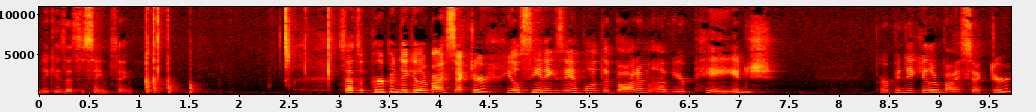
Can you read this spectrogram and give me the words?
because that's the same thing. So that's a perpendicular bisector. You'll see an example at the bottom of your page. Perpendicular bisector.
